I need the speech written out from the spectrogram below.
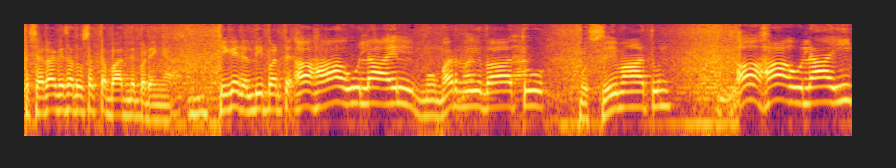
इसका शरा के साथ हो सकता बाद में पढ़ेंगे ठीक है जल्दी पढ़ते। अहा उलाइल मुमर्रिदातु मुस्लिमातुन। अहा उलाई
